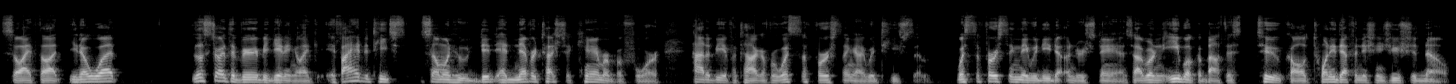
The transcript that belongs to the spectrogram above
So I thought, you know what? Let's start at the very beginning. Like, if I had to teach someone who did had never touched a camera before how to be a photographer, what's the first thing I would teach them? What's the first thing they would need to understand? So I wrote an ebook about this too, called 20 Definitions You Should Know.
